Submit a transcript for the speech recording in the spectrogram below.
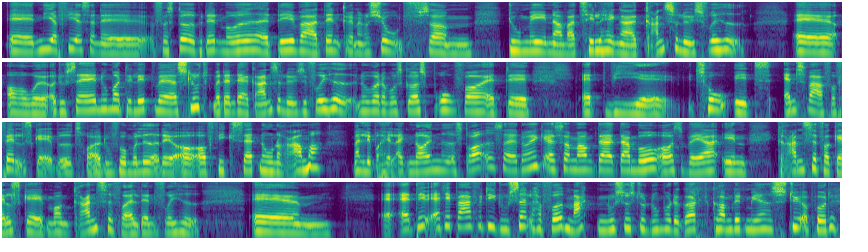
Øh, 89'erne forstået på den måde, at det var den generation, som du mener var tilhænger af grænseløs frihed. Øh, og, øh, og du sagde, at nu må det lidt være slut med den der grænseløse frihed. Nu var der måske også brug for, at, øh, at vi øh, tog et ansvar for fællesskabet, tror jeg, du formulerede det, og, og fik sat nogle rammer Man løber heller ikke nøgen ned ad strøget, sagde du, ikke? Altså, som om der, der må også være en grænse for galskaben og en grænse for al den frihed. Øh, er det, er det bare fordi, du selv har fået magten? Nu synes du, nu må det godt komme lidt mere styr på det?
